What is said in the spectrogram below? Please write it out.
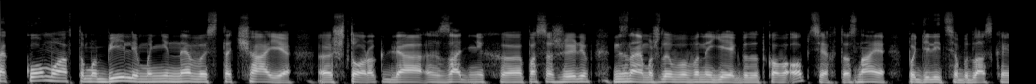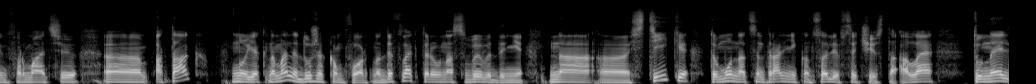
такому автомобілі мені не вистачає е, шторок для е, задніх е, пасажирів. Не знаю, можливо, вони є як додаткова опція. Хто знає, поділіться, будь ласка, інформацією. А так. Ну, як на мене, дуже комфортно. Дефлектори у нас виведені на е, стійки, тому на центральній консолі все чисто. Але тунель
